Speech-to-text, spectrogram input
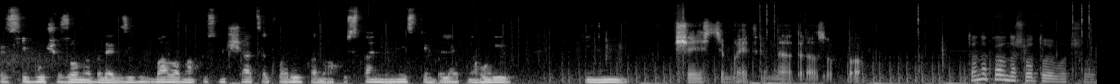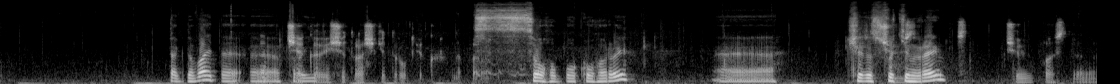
Якась їбуча зона, блядь, заїбала нахуй сміщаться, тварюка, нахуй, стань на місці, блядь, на горі. Тіні. Ще є стімейт, він не одразу впав. Та напевно, що той от що. Так, давайте е, Чекаю ще трошки трупік, напевно. з цього боку гори. Е, через шутінг рейндж. Чую постріли.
